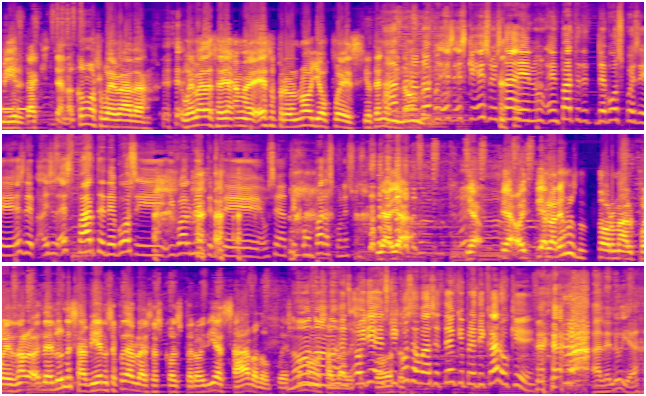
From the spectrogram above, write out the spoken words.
Mira, aquí está, ¿no? ¿Cómo es huevada? Huevada se llama eso, pero no yo, pues, yo tengo Ah, mi pero nombre. no, pues es, es que eso está en, en parte de, de vos, pues eh, es, de, es, es parte de vos y igualmente te, o sea, te comparas con eso. Ya, ya, ya, ya, hoy día hablaremos normal, pues, ¿no? de lunes a viernes se puede hablar de esas cosas, pero hoy día es sábado, pues, No, ¿cómo no, no, es- hoy día es que cosa voy a hacer, ¿tengo que predicar o qué? Aleluya.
